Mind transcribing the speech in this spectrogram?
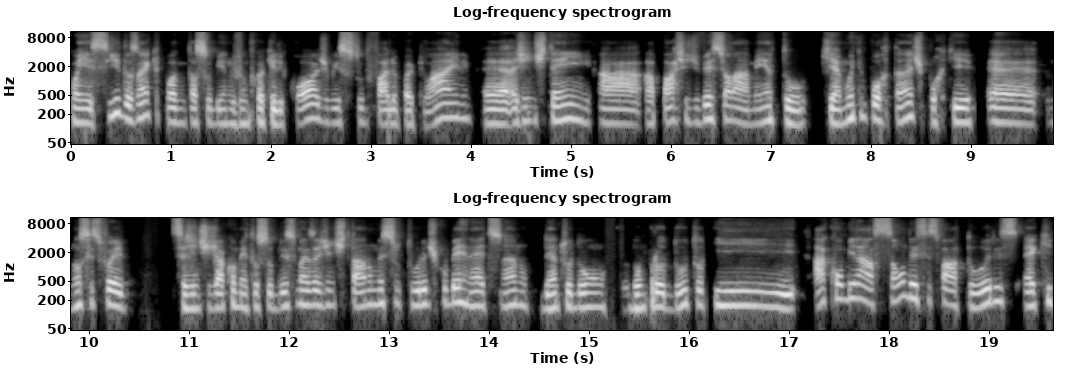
conhecidas, né, que podem estar subindo junto com aquele código, isso tudo falha o pipeline. É, a gente tem a, a parte de versionamento, que é muito importante, porque é, não sei se foi se a gente já comentou sobre isso, mas a gente está numa estrutura de Kubernetes, né, dentro de um, de um produto, e a combinação desses fatores é que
